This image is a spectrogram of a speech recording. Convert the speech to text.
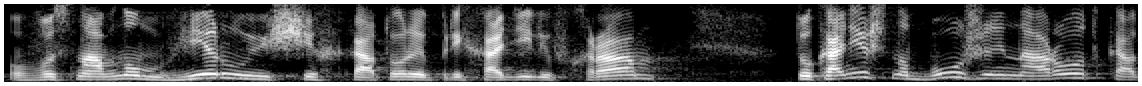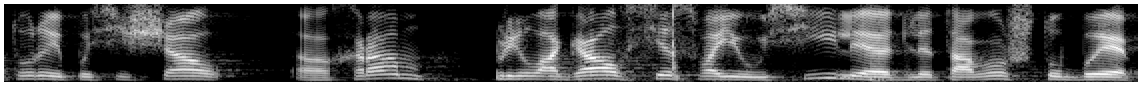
в основном верующих, которые приходили в храм, то, конечно, Божий народ, который посещал э, храм, прилагал все свои усилия для того, чтобы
